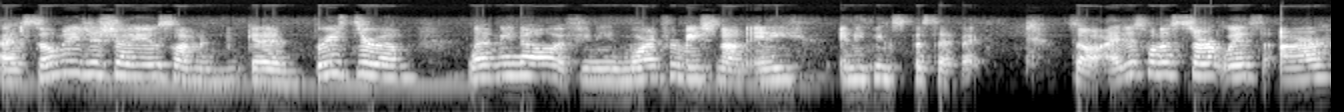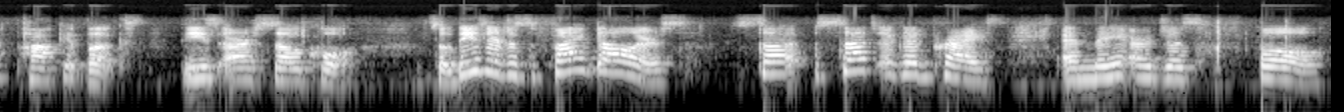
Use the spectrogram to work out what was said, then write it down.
I have so many to show you so I'm going to breeze through them. Let me know if you need more information on any anything specific. So I just want to start with our pocket books. These are so cool. So these are just $5 su such a good price. And they are just full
